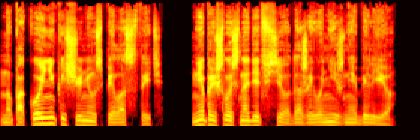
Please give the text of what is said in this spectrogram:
но покойник еще не успел остыть. Мне пришлось надеть все, даже его нижнее белье.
